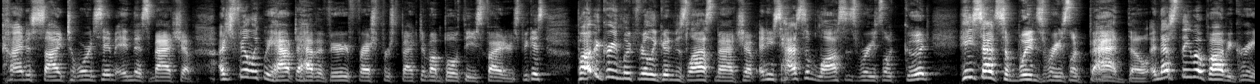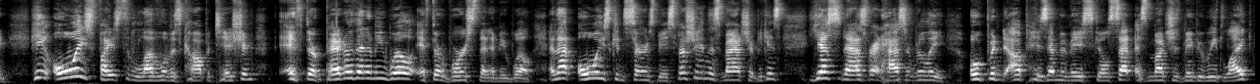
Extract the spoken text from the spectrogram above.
kind of side towards him in this matchup. I just feel like we have to have a very fresh perspective on both these fighters because Bobby Green looked really good in his last matchup, and he's had some losses where he's looked good. He's had some wins where he's looked bad, though. And that's the thing about Bobby Green. He always fights to the level of his competition. If they're better than him, he will. If they're worse than him, he will. And that always concerns me, especially in this matchup, because yes, Nasrat hasn't really opened up his MMA skill set as much as maybe we'd like.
